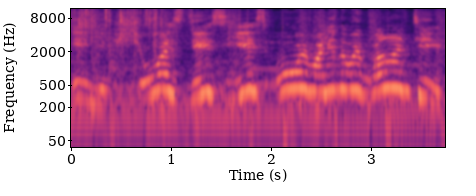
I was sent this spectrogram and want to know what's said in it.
И еще здесь есть, ой, малиновый бантик!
